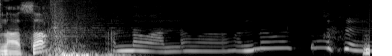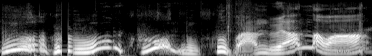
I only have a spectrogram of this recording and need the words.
안 나왔어? 안 나와 안 나와 안 나왔어. 뭐, 그, 뭐, 그, 뭐, 그, 안, 왜 안 나와? 아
